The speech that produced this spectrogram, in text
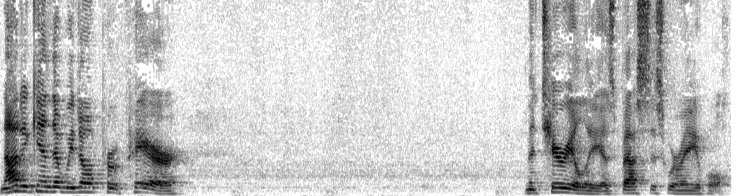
Not again that we don't prepare materially as best as we're able,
